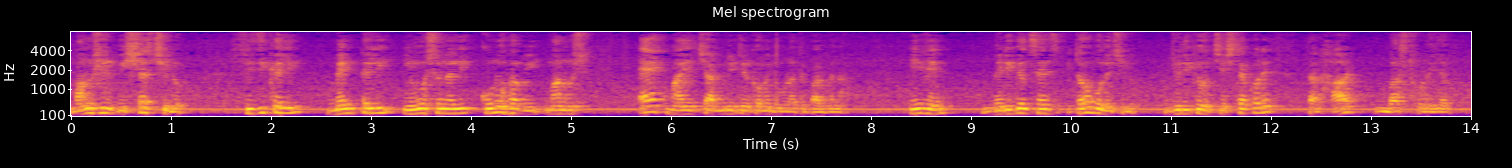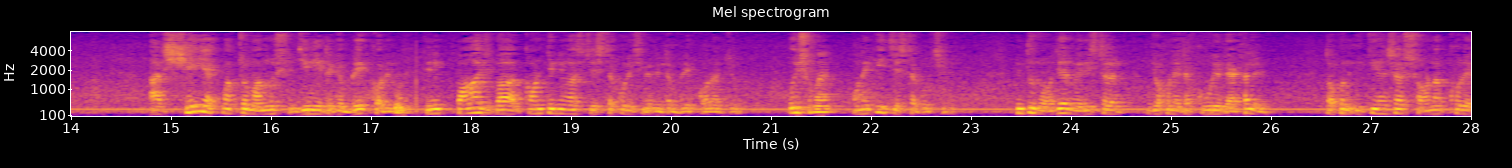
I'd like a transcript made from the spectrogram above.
মানুষের বিশ্বাস ছিল, ফিজিক্যালি, মেন্টালি, ইমোশনালি কোনোভাবেই মানুষ এক মাইল চার মিনিটের কমে দৌড়াতে পারবে না। ইভেন মেডিকেল সায়েন্স এটাও বলেছিল, যদি কেউ চেষ্টা করে, তার হার্ট বাস্ট করে যাবে। আর সেই একমাত্র মানুষ যিনি এটাকে ব্রেক করেন, তিনি পাঁচবার কন্টিনিউয়াস চেষ্টা করেছিলেন এটা ব্রেক করার জন্য। ওই সময় অনেকেই চেষ্টা করছিলেন কিন্তু রজার ব্যারিস্টার যখন এটা করে দেখালেন, তখন ইতিহাসের স্বর্ণাক্ষরে,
